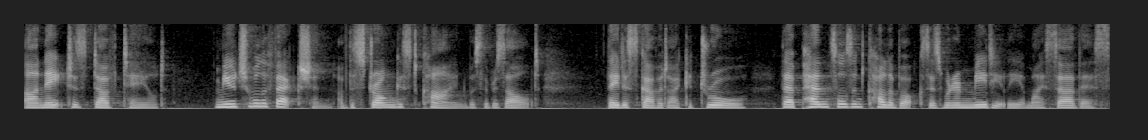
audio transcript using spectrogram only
Our natures dovetailed. Mutual affection, of the strongest kind, was the result. They discovered I could draw; their pencils and colour boxes were immediately at my service.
